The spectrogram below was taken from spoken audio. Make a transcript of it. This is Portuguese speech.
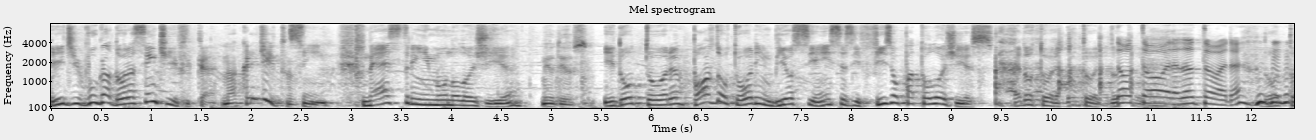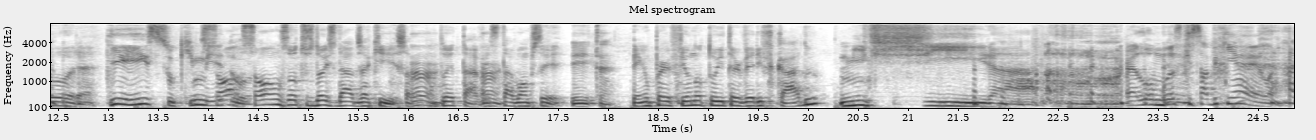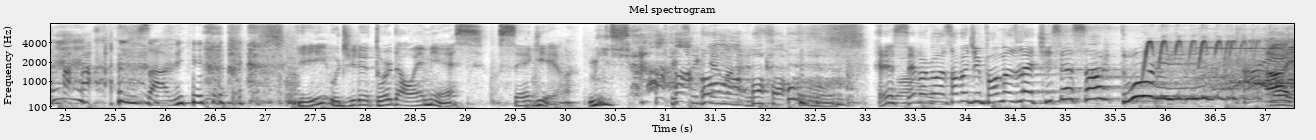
e divulgadora científica. Não acredito. Sim. Mestre em imunologia Meu Deus. e doutora, pós-doutora em biociências e fisiopatologias. É doutora, é doutora, é doutora. Doutora, doutora. Doutora. Que isso, que medo. Só, só uns outros dois dados aqui, só pra Ah, completar, ver ah. se tá bom pra você. Eita. Tem o perfil no Twitter verificado. Mentira. Elon Musk sabe quem é ela. Não sabe. E o diretor da OMS segue ela. Mentira. O que você quer mais? Receba com uma salva de palmas, Letícia Sarturi! Aê!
